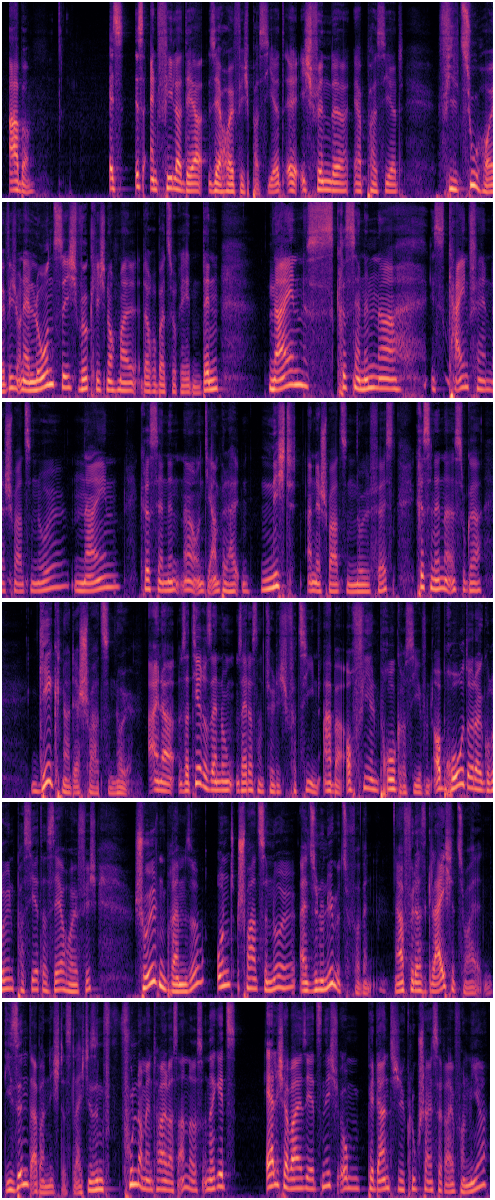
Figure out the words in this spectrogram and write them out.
Aber es ist ein Fehler, der sehr häufig passiert. Äh, Ich finde, er passiert viel zu häufig und er lohnt sich wirklich nochmal darüber zu reden. Denn nein, Christian Lindner ist kein Fan der schwarzen Null. Nein, Christian Lindner und die Ampel halten nicht an der schwarzen Null fest. Christian Lindner ist sogar Gegner der schwarzen Null. Einer Satiresendung sei das natürlich verziehen, aber auch vielen Progressiven, ob rot oder grün, passiert das sehr häufig, Schuldenbremse und schwarze Null als Synonyme zu verwenden, ja, für das Gleiche zu halten. Die sind aber nicht das Gleiche, die sind fundamental was anderes. Und da geht es ehrlicherweise jetzt nicht um pedantische Klugscheißerei von mir,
